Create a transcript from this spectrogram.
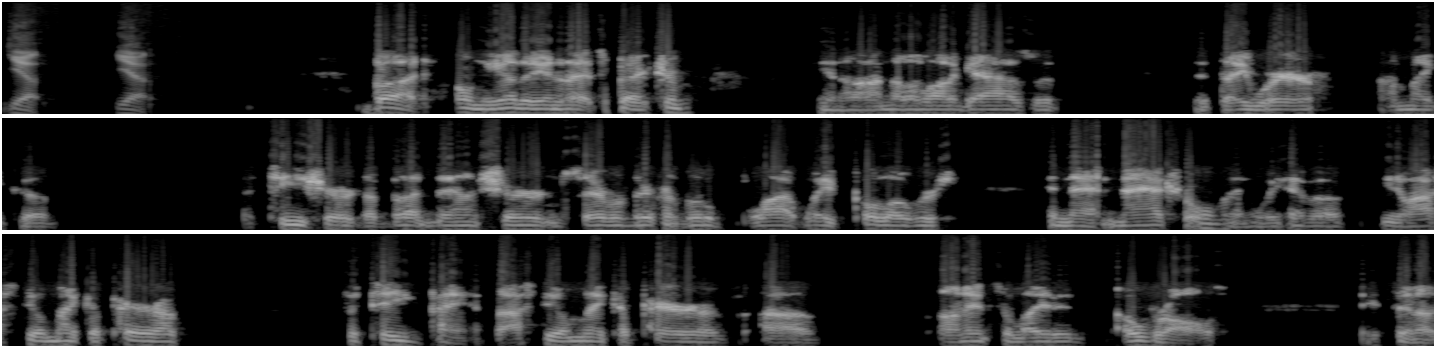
Yep. Yep. But on the other end of that spectrum, you know, I know a lot of guys that that they wear. I make a a t-shirt, a button-down shirt, and several different little lightweight pullovers in that natural. And we have a, you know, I still make a pair of fatigue pants. I still make a pair of uh, uninsulated overalls. It's in a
